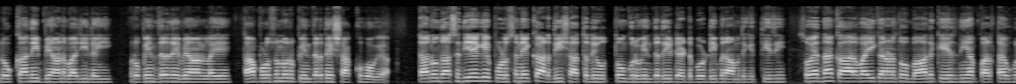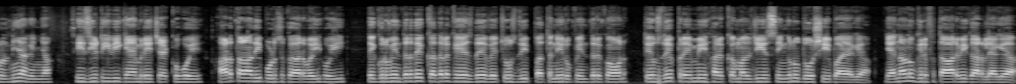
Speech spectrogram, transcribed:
ਲੋਕਾਂ ਦੀ ਬਿਆਨਬਾਜ਼ੀ ਲਈ ਰੁਪਿੰਦਰ ਦੇ ਬਿਆਨ ਲਏ, ਤਾਂ ਪੁਲਿਸ ਨੂੰ ਰੁਪਿੰਦਰ ਤੇ ਸ਼ੱਕ ਹੋ ਗਿਆ। ਤੁਹਾਨੂੰ ਦੱਸ ਦਈਏ ਕਿ ਪੁਲਿਸ ਨੇ ਘਰ ਦੀ ਛੱਤ ਦੇ ਉੱਤੋਂ ਗੁਰਵਿੰਦਰ ਦੀ ਡੈੱਡ ਬੋਡੀ ਬਰਾਮਦ ਕੀਤੀ ਸੀ। ਸੋ ਇਦਾਂ ਕਾਰਵਾਈ ਕਰਨ ਤੋਂ ਬਾਅਦ ਕੇਸ ਦੀਆਂ ਪਰਤਾਂ ਖੁੱਲਦੀਆਂ ਗਈਆਂ। ਸੀਸੀਟੀਵੀ ਕੈਮਰੇ ਚੈੱਕ ਹੋਏ, ਹਰ ਤਰ੍ਹਾਂ ਦੀ ਪੁਲਿਸ ਕਾਰਵਾਈ ਹੋਈ ਤੇ ਗੁਰਵਿੰਦਰ ਦੇ ਕਤਲ ਕੇਸ ਦੇ ਵਿੱਚ ਉਸ ਦੀ ਪਤਨੀ ਰੁਪਿੰਦਰ ਕੌਰ ਤੇ ਉਸ ਦੇ ਪ੍ਰੇਮੀ ਹਰਕਮਲਜੀਤ ਸਿੰਘ ਨੂੰ ਦੋਸ਼ੀ ਪਾਇਆ ਗਿਆ, ਜਿਨ੍ਹਾਂ ਨੂੰ ਗ੍ਰਿਫਤਾਰ ਵੀ ਕਰ ਲਿਆ ਗਿਆ।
